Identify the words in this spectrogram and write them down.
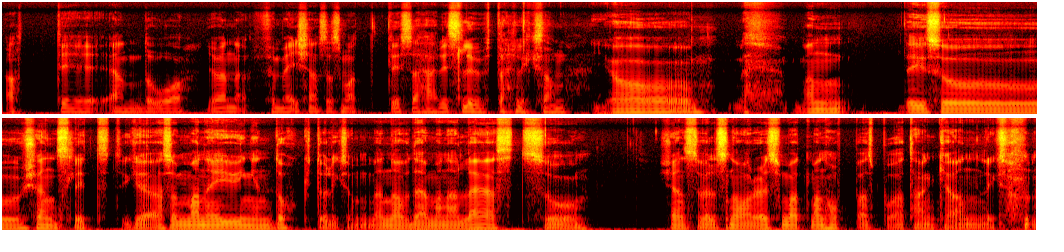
att det ändå, jag vet inte, för mig känns det som att det är så här det slutar liksom. Ja, man, det är ju så känsligt tycker jag. Alltså man är ju ingen doktor liksom, men av det man har läst så känns det väl snarare som att man hoppas på att han kan liksom,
